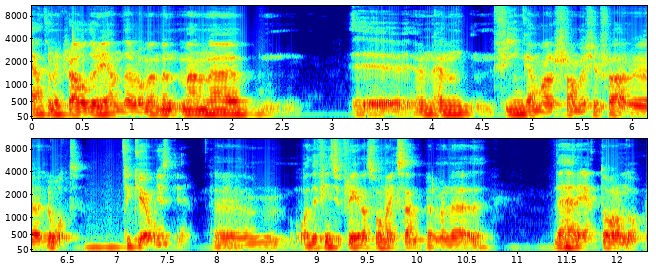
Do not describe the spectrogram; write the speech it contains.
Anthony Crowder igen där då. Men, men, men eh, en, en fin gammal Chambre låt tycker jag. Just det. Ehm, och det finns ju flera sådana exempel, men det, det här är ett av dem då.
